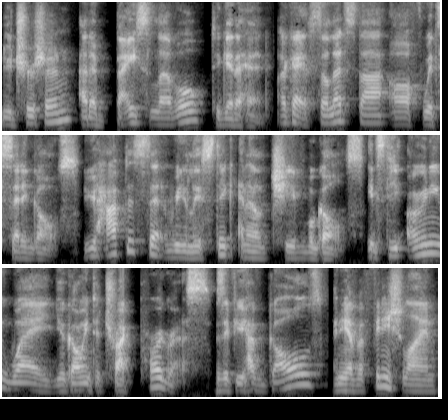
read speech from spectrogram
nutrition at a base level to get ahead. Okay, so let's start off with setting goals. You have to set realistic and achievable goals. It's the only way you're going to track progress. Because if you have goals and you have a finish line,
